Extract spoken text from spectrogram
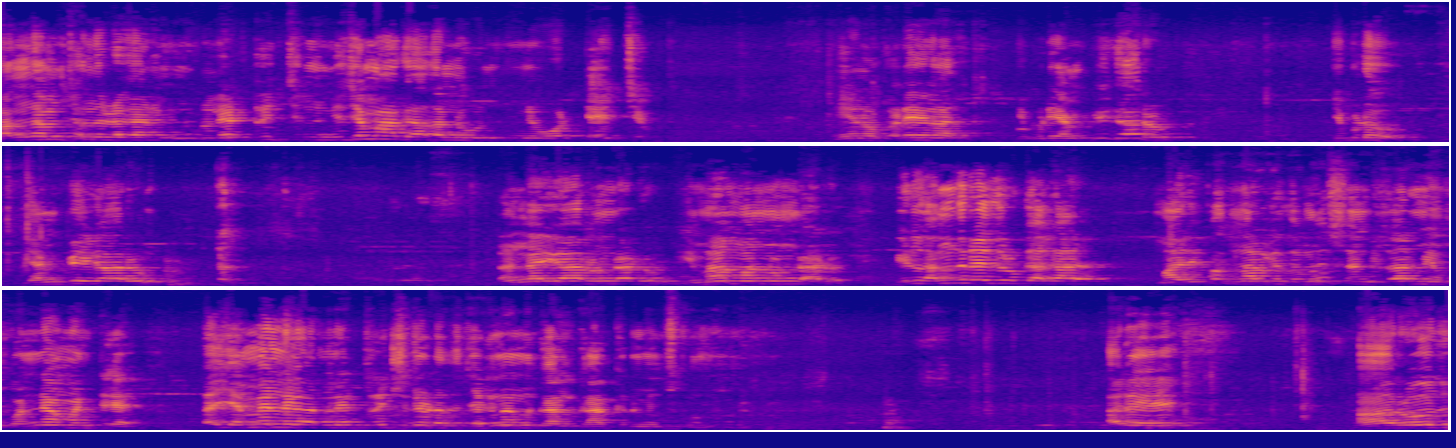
గంధం చంద్రుడు గారికి నువ్వు లెటర్ ఇచ్చింది నిజమా కాదని నువ్వు నువ్వు ఒట్టే చెప్పు. నేను ఒకడే కాదు. ఇప్పుడు ఎంపీ గారు ఇప్పుడు ఎంపీ గారు రంగయ్య గారు ఉన్నాడు ఇమామ్ అన్న ఉన్నాడు వీళ్ళందరూ ఎదురుగా మాది పద్నాలుగు తొమ్మిది సెంట్లు సార్ మేము కొన్నామంటే ఎమ్మెల్యే గారు లెటర్ ఇచ్చినాడు అది జగనన్న కాలకి ఆక్రమించుకున్నాడు. అరే ఆ రోజు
